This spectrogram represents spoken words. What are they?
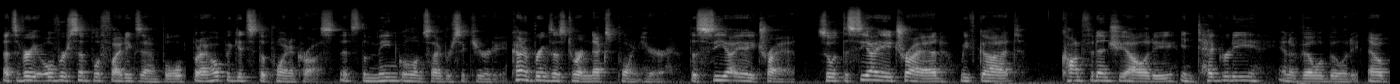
that's a very oversimplified example, but I hope it gets the point across. That's the main goal in cybersecurity. Kind of brings us to our next point here, the CIA triad. So with the CIA triad, we've got confidentiality, integrity, and availability. Now,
